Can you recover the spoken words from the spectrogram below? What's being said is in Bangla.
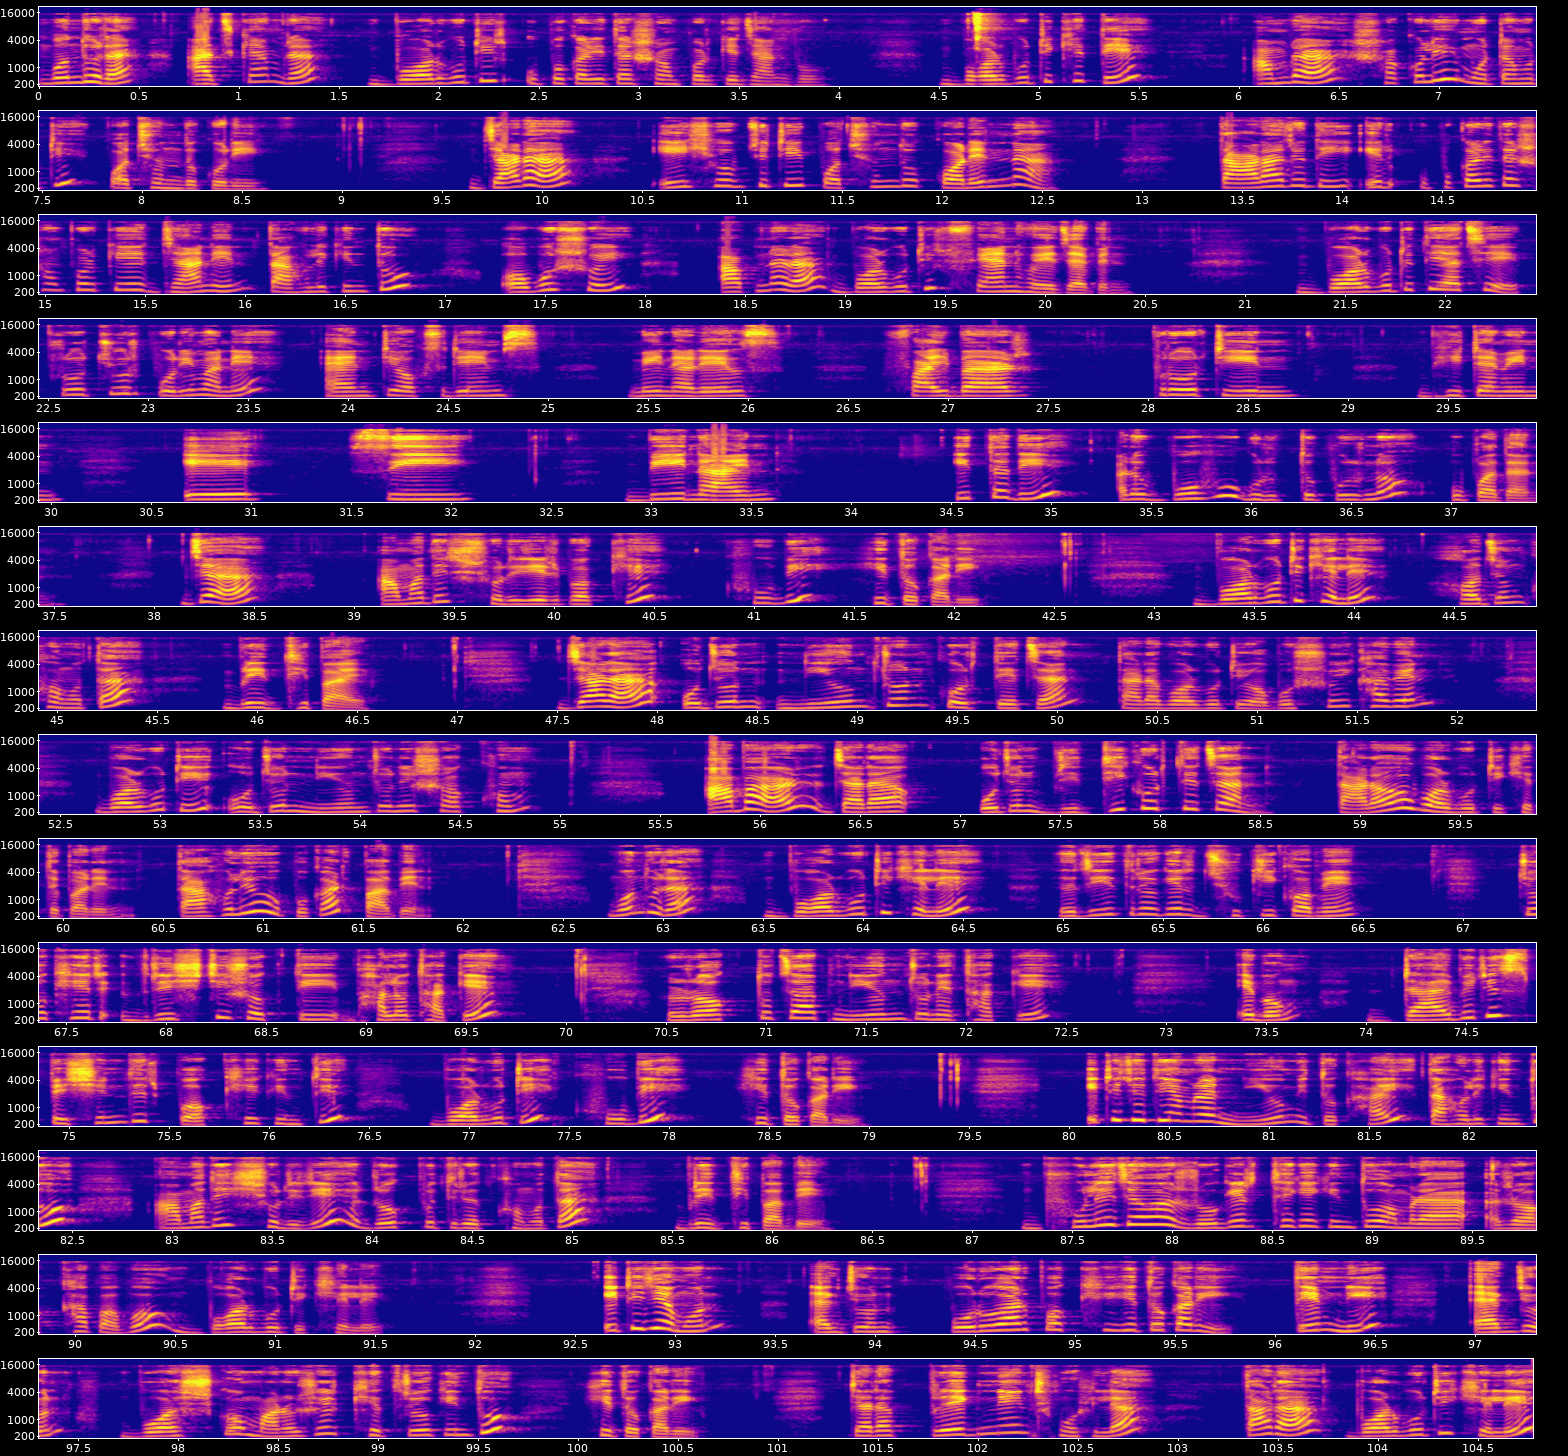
বন্ধুরা, আজকে আমরা বরবটির উপকারিতা সম্পর্কে জানব। বরবটি খেতে আমরা সকলেই মোটামুটি পছন্দ করি। যারা এই সবজিটি পছন্দ করেন না, তারা যদি এর উপকারিতা সম্পর্কে জানেন, তাহলে কিন্তু অবশ্যই আপনারা বরবটির ফ্যান হয়ে যাবেন। বরবটিতে আছে প্রচুর পরিমাণে antioxidants minerals fibre protein vitamin A C B nine ইত্যাদি আরও বহু গুরুত্বপূর্ণ উপাদান যা আমাদের শরীরের পক্ষে খুবই হিতকারী। বরবটি খেলে হজম ক্ষমতা বৃদ্ধি পায়। যারা ওজন নিয়ন্ত্রণ করতে চান, তারা বরবটি অবশ্যই খাবেন। বরবটি ওজন নিয়ন্ত্রণে সক্ষম। আবার যারা ওজন বৃদ্ধি করতে চান তারাও বরবটি খেতে পারেন, তাহলেও উপকার পাবেন। বন্ধুরা, বরবটি খেলে হৃদরোগের ঝুঁকি কমে, চোখের দৃষ্টিশক্তি ভালো থাকে, রক্তচাপ নিয়ন্ত্রণে থাকে এবং ডায়াবেটিস পেশেন্টদের পক্ষে কিন্তু বরবটি খুবই হিতকারী। এটি যদি আমরা নিয়মিত খাই, তাহলে কিন্তু আমাদের শরীরে রোগ প্রতিরোধ ক্ষমতা বৃদ্ধি পাবে। ভুলে যাওয়া রোগের থেকে কিন্তু আমরা রক্ষা পাবো বরবটি খেলে। এটি যেমন একজন পড়ুয়ার পক্ষে হিতকারী, তেমনি একজন বয়স্ক মানুষের ক্ষেত্রেও কিন্তু হিতকারী। যারা প্রেগনেন্ট মহিলা, তারা বরবটি খেলে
